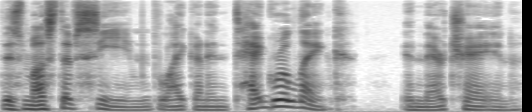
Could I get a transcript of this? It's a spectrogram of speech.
this must have seemed like an integral link in their chain.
